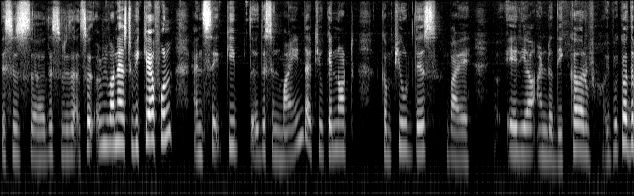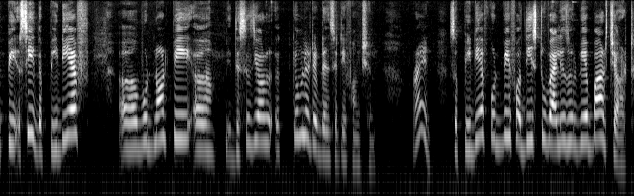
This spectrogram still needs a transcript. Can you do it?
this is uh, this result. So, I mean one has to be careful and say keep this in mind that you cannot compute this by area under the curve because the P, see the PDF uh, would not be uh, this is your cumulative density function right. So, PDF would be for these two values will be a bar chart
